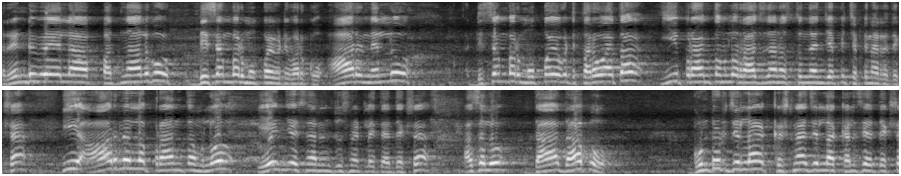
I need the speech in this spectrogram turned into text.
రెండు వేల పద్నాలుగు డిసెంబర్ ముప్పై ఒకటి వరకు ఆరు నెలలు డిసెంబర్ ముప్పై ఒకటి తర్వాత ఈ ప్రాంతంలో రాజధాని వస్తుందని చెప్పి చెప్పినారు అధ్యక్ష. ఈ ఆరు నెలల ప్రాంతంలో ఏం చేసినారని చూసినట్లయితే అధ్యక్ష అసలు దాదాపు గుంటూరు జిల్లా కృష్ణా జిల్లా కలిసి అధ్యక్ష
